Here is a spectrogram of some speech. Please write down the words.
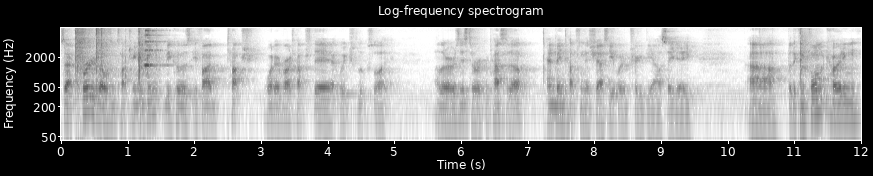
So that proves I wasn't touching anything, because if I touch whatever I touched there, which looks like either a resistor or a capacitor, and been touching the chassis, it would have triggered the RCD. Uh, but the conformant coating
